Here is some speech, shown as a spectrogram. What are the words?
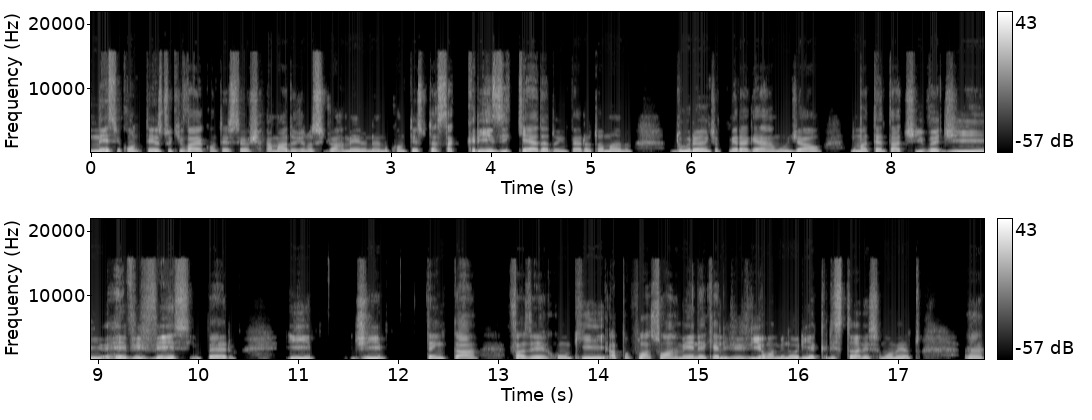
nesse contexto que vai acontecer o chamado genocídio armênio, né, no contexto dessa crise e queda do Império Otomano durante a Primeira Guerra Mundial, numa tentativa de reviver esse império e de tentar fazer com que a população armênia, que ali vivia, uma minoria cristã nesse momento, né,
